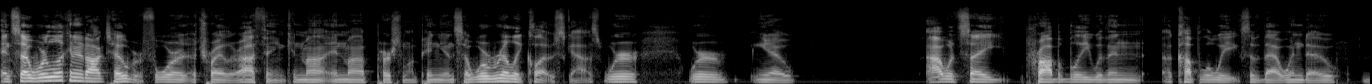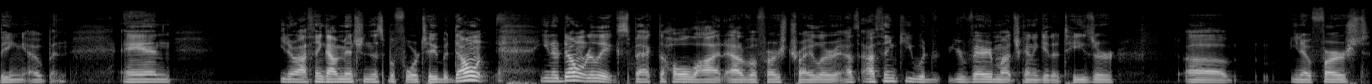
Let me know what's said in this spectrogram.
and so we're looking at October for a trailer. I think, in my in my personal opinion. So we're really close, guys. We're we're you know, I would say probably within a couple of weeks of that window being open, and you know, I think I mentioned this before too, but don't, you know, don't really expect a whole lot out of a first trailer. I, I think you would, you're very much going to get a teaser, uh, you know, first,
